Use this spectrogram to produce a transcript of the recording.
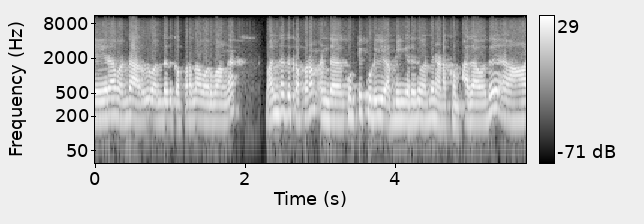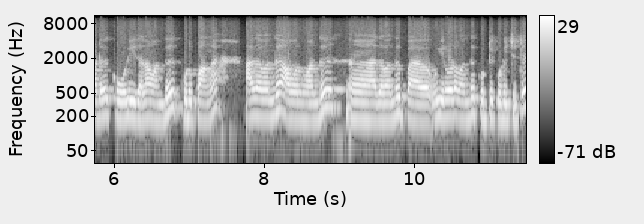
நேராக வந்து அருள் வந்ததுக்கப்புறம் தான் வருவாங்க. வந்ததுக்கப்புறம் இந்த குட்டி குடி அப்படிங்கிறது வந்து நடக்கும். அதாவது ஆடு கோழி இதெல்லாம் வந்து கொடுப்பாங்க. அதை வந்து அவங்க வந்து அதை வந்து இப்போ உயிரோட வந்து குட்டி குடிச்சிட்டு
